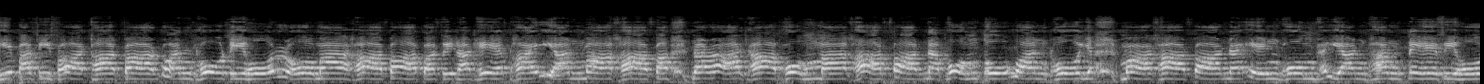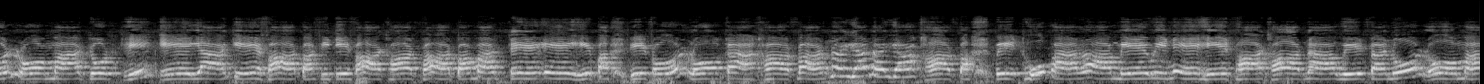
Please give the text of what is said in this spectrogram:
หิปัสสิฟาขาดฟาวันโทติโหโลมาขาดฟาปฟิทเทพไทยันมาขาดฟานาราชาพมมาขาดฟานะพมตุวันโทยมาขาดฟานะเอ็นพมทยันพันเตฟิโหโลมาจุดทิเกยาเกฟาปฟิติฟาขาฟาปมาเตเอหิปะอิโสโลกาขาฟาดนยนยาขาฟาปิทุปาราเมวิเนเหตพาขานาวิตานุโลมา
